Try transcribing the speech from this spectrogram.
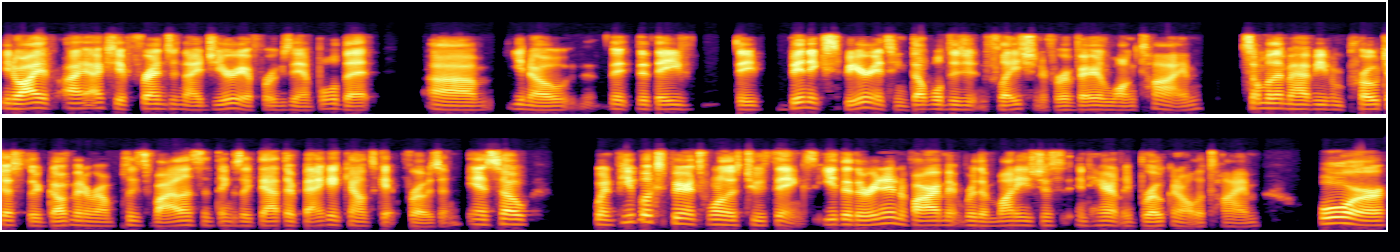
you know, I have, I actually have friends in Nigeria, for example, that um, you know that, that they've they've been experiencing double-digit inflation for a very long time. Some of them have even protested their government around police violence and things like that. Their bank accounts get frozen. And so when people experience one of those two things, either they're in an environment where their money is just inherently broken all the time, or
